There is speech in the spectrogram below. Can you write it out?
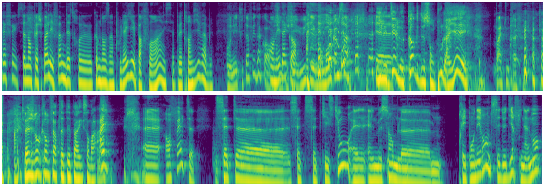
Tout à fait. Ça n'empêche pas les femmes d'être euh, comme dans un poulailler parfois, hein, et ça peut être invivable. On est tout à fait d'accord. On est d'accord. J'ai eu des moments comme ça. Il euh, était le coq de son poulailler. Pas tout à fait. Bah, je vais encore me faire taper par Alexandra. Aïe euh, En fait, cette, cette, cette question, elle, me semble prépondérante. C'est de dire finalement,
